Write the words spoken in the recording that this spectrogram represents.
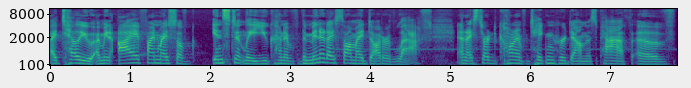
I tell you, I mean, I find myself instantly, you kind of, the minute I saw my daughter laugh, and I started kind of taking her down this path of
